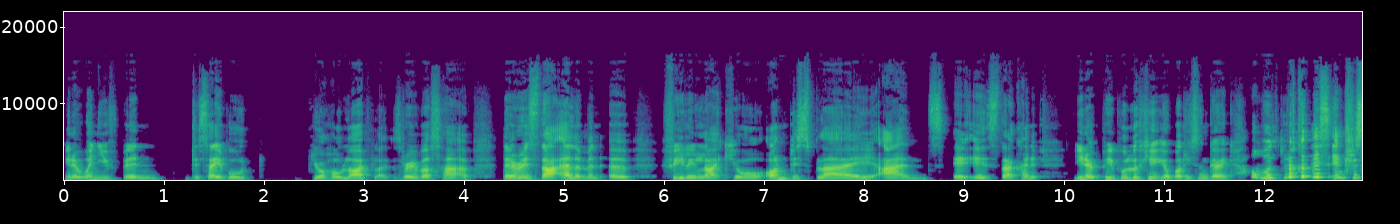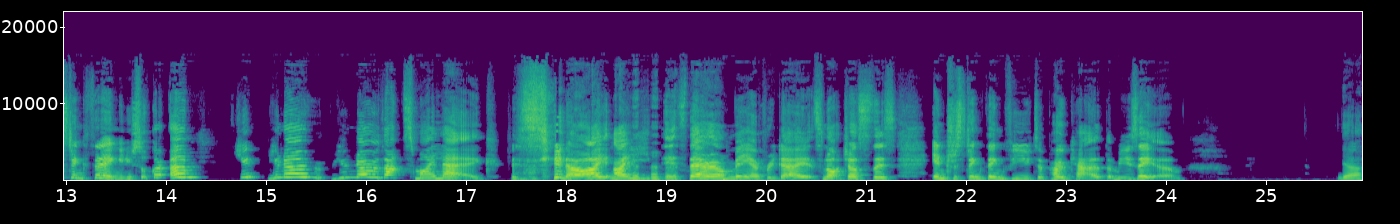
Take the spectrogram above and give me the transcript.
you know, when you've been disabled your whole life like the three of us have there is that element of feeling like you're on display and it is that kind of you know people looking at your bodies and going oh well look at this interesting thing and you sort of go um you you know you know that's my leg it's, you know i i it's there on me every day it's not just this interesting thing for you to poke at at the museum Yeah,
